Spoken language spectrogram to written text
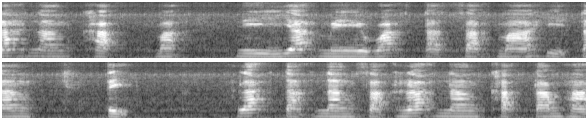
ละนังขะมะนียะเมวะตัสสะมาหิตังติละตะนังสะละนังขะตัมหะ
